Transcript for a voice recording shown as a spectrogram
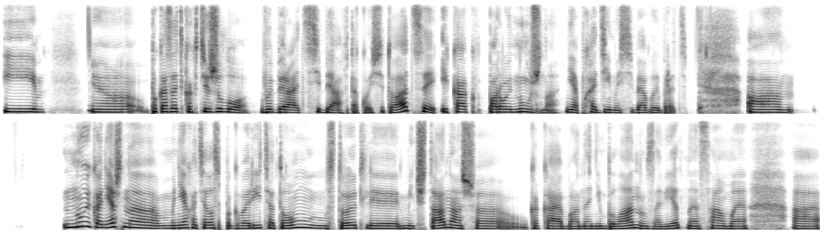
и э, показать, как тяжело выбирать себя в такой ситуации и как порой нужно, необходимо себя выбрать. Ну и, конечно, мне хотелось поговорить о том, стоит ли мечта наша, какая бы она ни была, но заветная самая, а,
